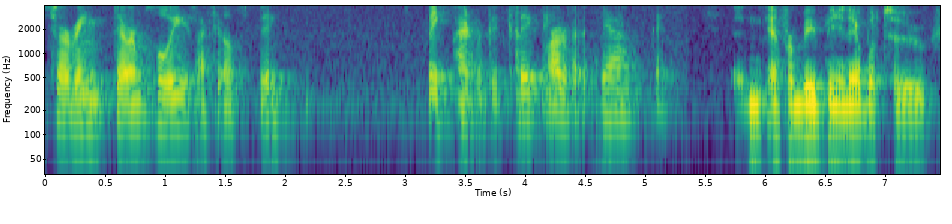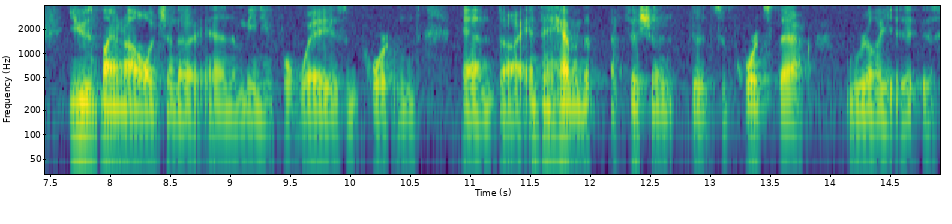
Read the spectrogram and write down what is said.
serving their employees, I feel is a big, Big part of a good company. big part of it, yeah. Good. and, and for me, being able to use my knowledge in a, in a meaningful way is important. And, uh, and to have an efficient, good support staff really is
